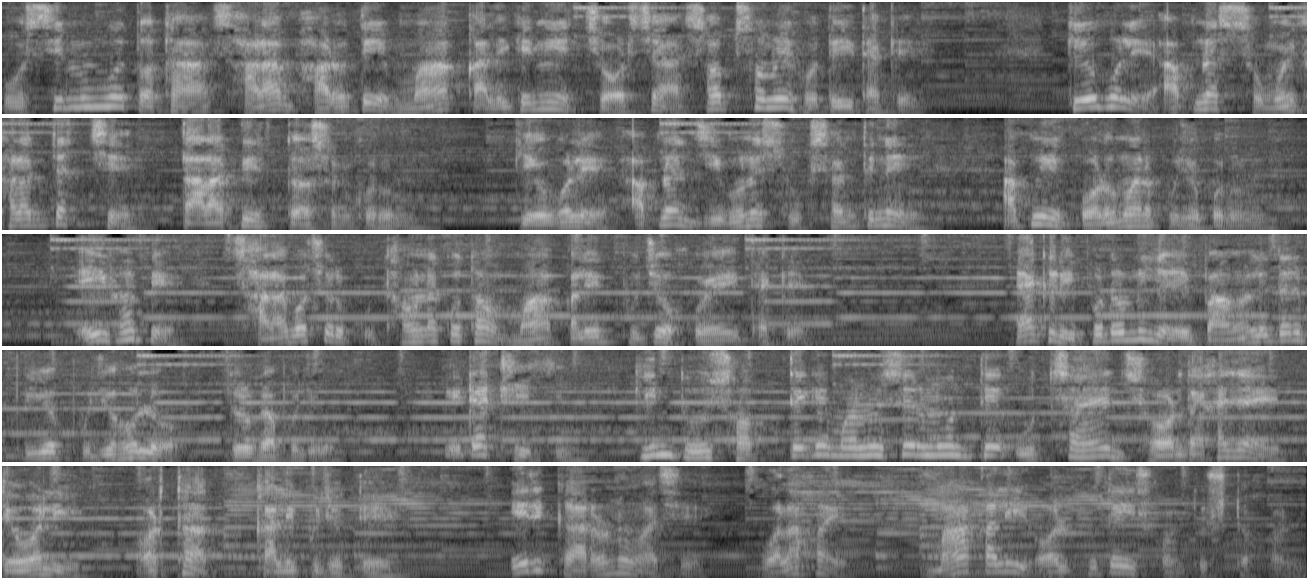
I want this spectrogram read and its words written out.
পশ্চিমবঙ্গ তথা সারা ভারতে মা কালীকে নিয়ে চর্চা সবসময় হতেই থাকে। কেউ বলে, আপনার সময় খারাপ যাচ্ছে, তারাপীঠ দর্শন করুন। কেউ বলে, আপনার জীবনে সুখ শান্তি নেই, আপনি বড় মার পুজো করুন। এইভাবে সারা বছর কোথাও না কোথাও মা কালীর পুজো হয়েই থাকে। এক রিপোর্ট অনুযায়ী বাঙালিদের প্রিয় পুজো হলো দুর্গাপুজো এটা ঠিকই, কিন্তু সব থেকে মানুষের মধ্যে উৎসাহের ঝড় দেখা যায় দেওয়ালি, অর্থাৎ কালী পুজোতে। এর কারণও আছে। বলা হয়, মা কালী অল্পতেই সন্তুষ্ট হন।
